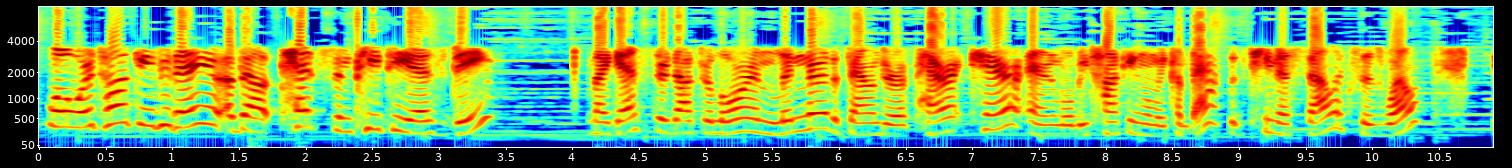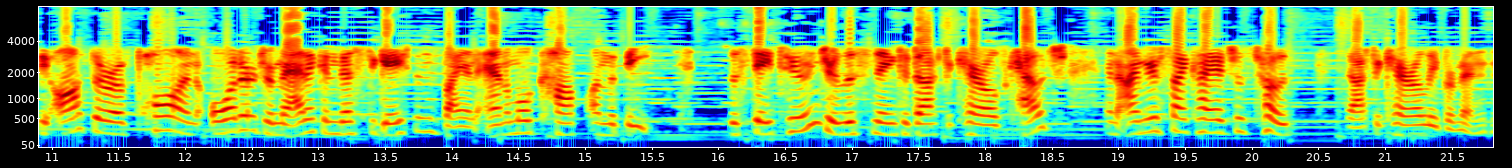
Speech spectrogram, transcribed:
well, we're talking today about pets and PTSD. My guests are Dr. Lorin Lindner, the founder of Parrot Care, and we'll be talking when we come back with Tina Salix as well the author of Paw and Order Dramatic Investigations by an Animal Cop on the Beat. So stay tuned. You're listening to Dr. Carol's Couch, and I'm your psychiatrist host, Dr. Carol Lieberman.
